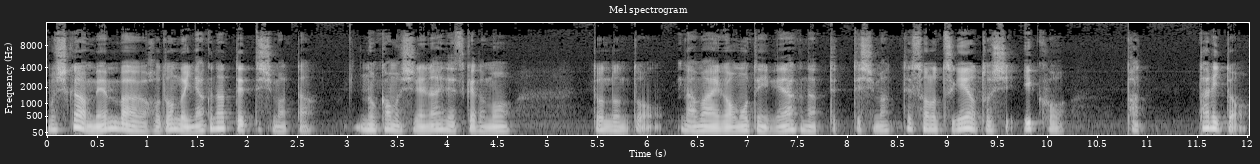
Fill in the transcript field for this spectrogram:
もしくはメンバーがほとんどいなくなっていってしまった。のかもしれないですけども、どんどんと名前が表に出なくなっていってしまって、その次の年以降、ぱったりと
